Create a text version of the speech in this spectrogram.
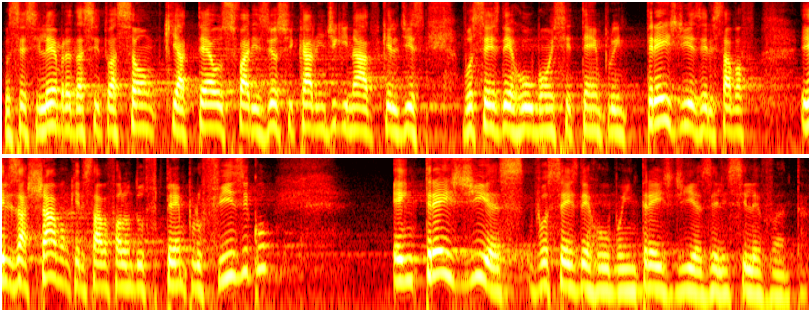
Você se lembra da situação que até os fariseus ficaram indignados, porque ele diz: Vocês derrubam esse templo em três dias. Ele estava, eles achavam que ele estava falando do templo físico. Em três dias vocês derrubam, em três dias ele se levanta.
